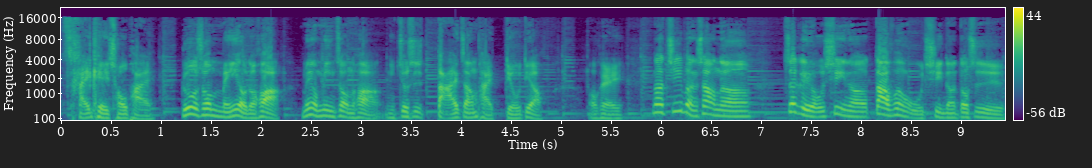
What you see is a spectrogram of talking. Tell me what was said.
才可以抽牌。如果说没有的话，没有命中的话，你就是打一张牌丢掉。OK，那基本上呢。这个游戏呢，大部分武器呢都是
